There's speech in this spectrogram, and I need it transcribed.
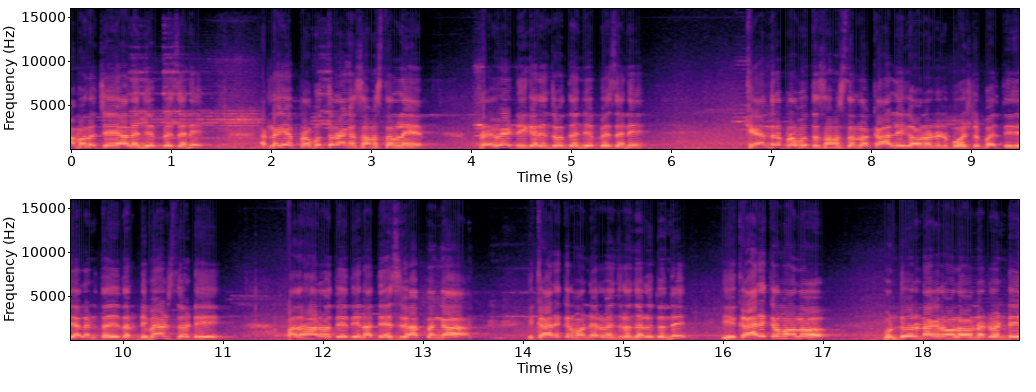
అమలు చేయాలని చెప్పేసి అట్లాగే ప్రభుత్వ రంగ సంస్థల్ని ప్రైవేటీకరించవద్దని చెప్పేసి అని కేంద్ర ప్రభుత్వ సంస్థల్లో ఖాళీగా ఉన్నటువంటి పోస్టులు భర్తీ చేయాలని తదితర డిమాండ్స్ తోటి పదహారవ తేదీన దేశవ్యాప్తంగా ఈ కార్యక్రమం నిర్వహించడం జరుగుతుంది. ఈ కార్యక్రమంలో గుంటూరు నగరంలో ఉన్నటువంటి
